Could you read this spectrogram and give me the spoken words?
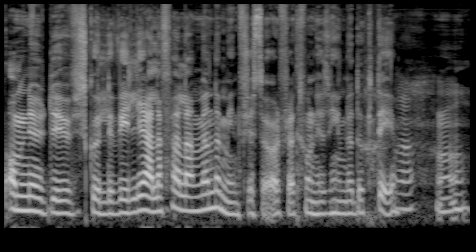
om nu du skulle vilja i alla fall använda min frisör för att hon är så himla duktig. Mm.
